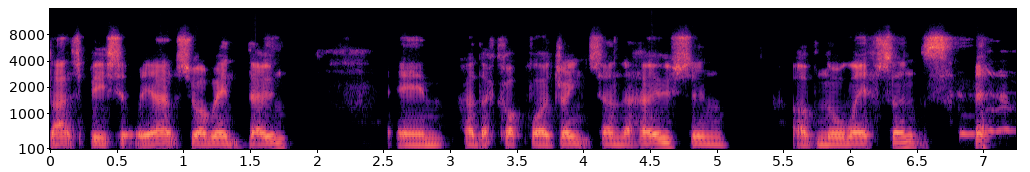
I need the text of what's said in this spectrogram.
that's basically it. So I went down, um, had a couple of drinks in the house, and I've no left since.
